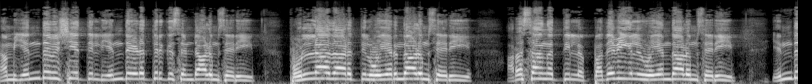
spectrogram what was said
நாம் எந்த விஷயத்தில் எந்த இடத்திற்கு சென்றாலும் சரி பொருளாதாரத்தில் உயர்ந்தாலும் சரி அரசாங்கத்தில் பதவிகளில் உயர்ந்தாலும் சரி எந்த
